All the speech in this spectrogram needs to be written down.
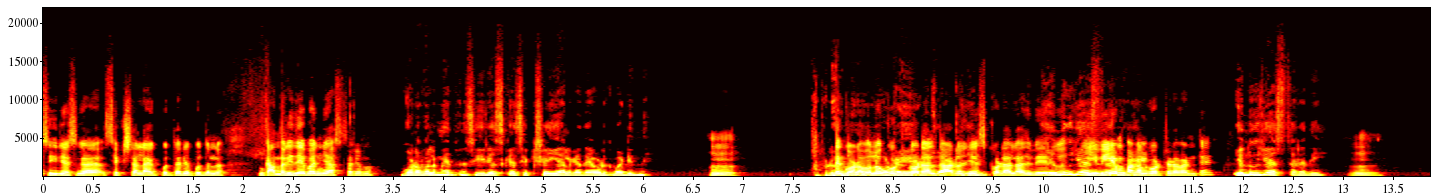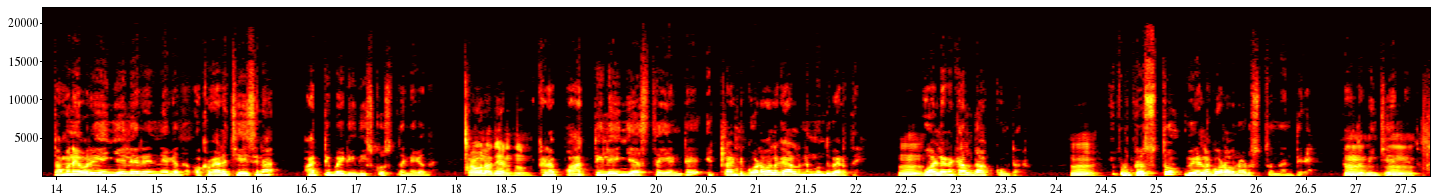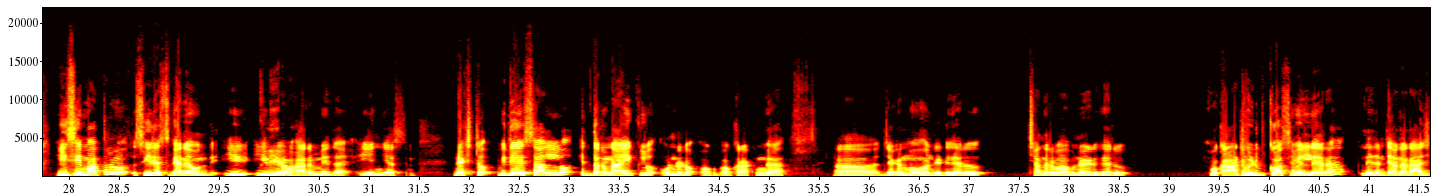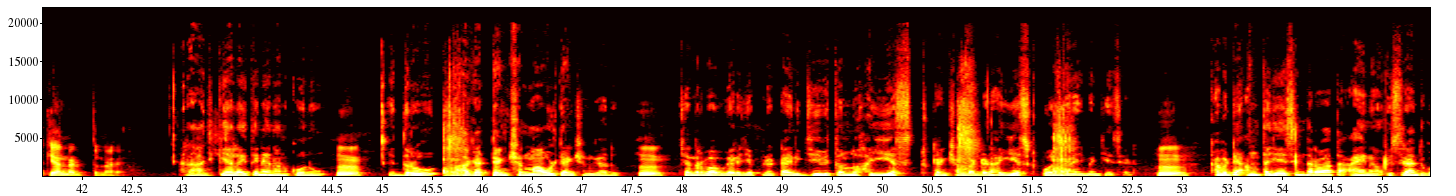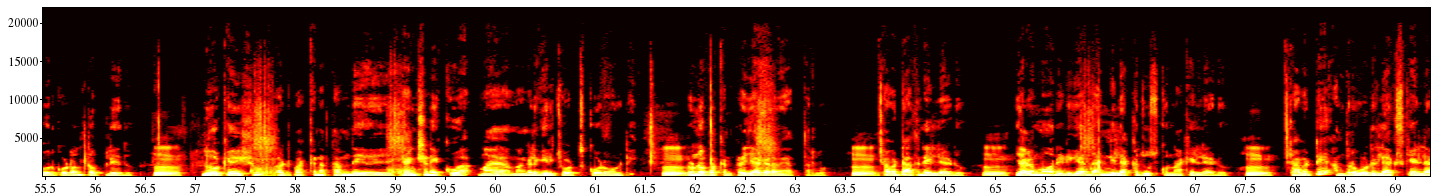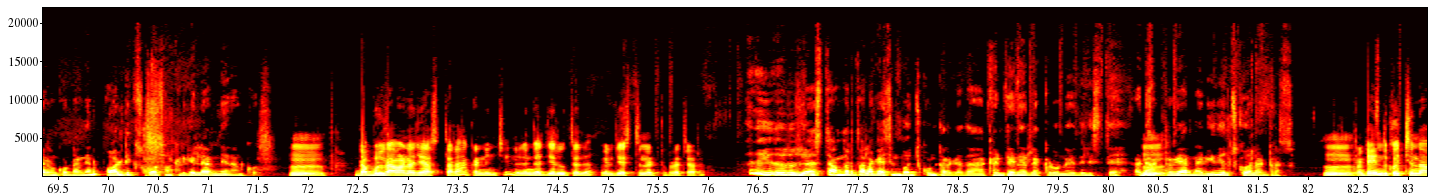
సీరియస్గా శిక్ష లేకపోతే రేపు పొద్దున్న ఇంకా అందరు ఇదే పని చేస్తారేమో గొడవల మీద సీరియస్గా శిక్ష ఇవ్వాలి కదా ఎవరికి పడింది అంటే గొడవలు కొట్టుకోవడాలు దాడులు చేసుకోవడాలు అది వేరు? ఈవీఎం పగలగొట్టడం అంటే ఎందుకు చేస్తారు అది. తమను ఎవరు ఏం చేయలేరనే కదా ఒకవేళ చేసినా పార్టీ బయటికి తీసుకొస్తుందనే కదా అవును అదే ఇక్కడ పార్టీలు ఏం చేస్తాయి అంటే ఇట్లాంటి గొడవల గాళ్ళని ముందు పెడతాయి. వాళ్ళ వెనకాల దాక్కుంటారు. ఇప్పుడు ప్రస్తుతం వీళ్ళ గొడవ నడుస్తుంది అంతే. ఈసీ మాత్రం సీరియస్ గానే ఉంది. ఈ ఈ వ్యవహారం మీద ఏం చేస్తుంది? నెక్స్ట్ విదేశాల్లో ఇద్దరు నాయకులు ఉండడం ఒక ఒక రకంగా జగన్మోహన్ రెడ్డి గారు చంద్రబాబు నాయుడు గారు ఒక ఆట విడుపు కోసం వెళ్ళారా? లేదంటే ఏమైనా రాజకీయాలు నడుపుతున్నారా? రాజకీయాలు అయితే నేను అనుకోను. ఇద్దరు బాగా టెన్షన్ మామూలు టెన్షన్ కాదు. చంద్రబాబు గారు చెప్పినట్టు ఆయన జీవితంలో హయ్యెస్ట్ టెన్షన్ పడ్డాడు హయ్యెస్ట్ పోల్ మేనేజ్మెంట్ చేశాడు. కాబట్టి అంత చేసిన తర్వాత ఆయన విశ్రాంతి కోరుకోవడం తప్పులేదు. లోకేష్ అటు పక్కన తనది టెన్షన్ ఎక్కువ. మా మంగళగిరి చోడ్చుకోవడం ఒకటి. రెండో పక్కన ప్రజాగళం యాత్రలు. ఉమ్, కాబట్టి అతను వెళ్ళాడు. జగన్మోహన్ రెడ్డి గారిది అన్ని లెక్క చూసుకున్నాక వెళ్ళాడు. కాబట్టి అందరూ కూడా రిలాక్స్కి వెళ్ళారు అనుకుంటాను కానీ పాలిటిక్స్ కోసం అక్కడికి వెళ్ళారని నేను అనుకోను. ఉమ్. డబ్బులు రవాణా చేస్తారా అక్కడి నుంచి? నిజంగా జరుగుతుందా? వీళ్ళు చేస్తున్నట్టు ప్రచారం? ఏదో చేస్తే అందరు తలకాసిని పంచుకుంటారు కదా. కంటైనర్లు ఎక్కడ ఉన్నాయో తెలిస్తే డాక్టర్ గారిని అడిగి తెలుసుకోవాలి అడ్రస్. అంటే ఎందుకు వచ్చింది ఆ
